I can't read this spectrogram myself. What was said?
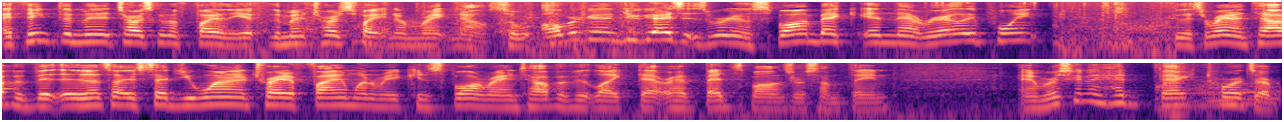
I think the Minotaur's going to fight him. The Minotaur's fighting him right now. So all we're going to do, guys, is we're going to spawn back in that rally point. Because it's right on top of it. And that's why I said you want to try to find one where you can spawn right on top of it like that. Or have bed spawns or something. And we're just going to head back towards our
